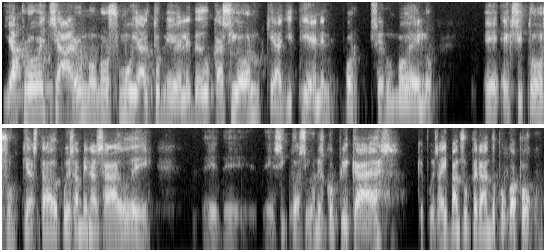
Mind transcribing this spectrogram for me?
y aprovecharon unos muy altos niveles de educación que allí tienen por ser un modelo eh, exitoso que ha estado pues amenazado de, situaciones complicadas que pues ahí van superando poco a poco.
